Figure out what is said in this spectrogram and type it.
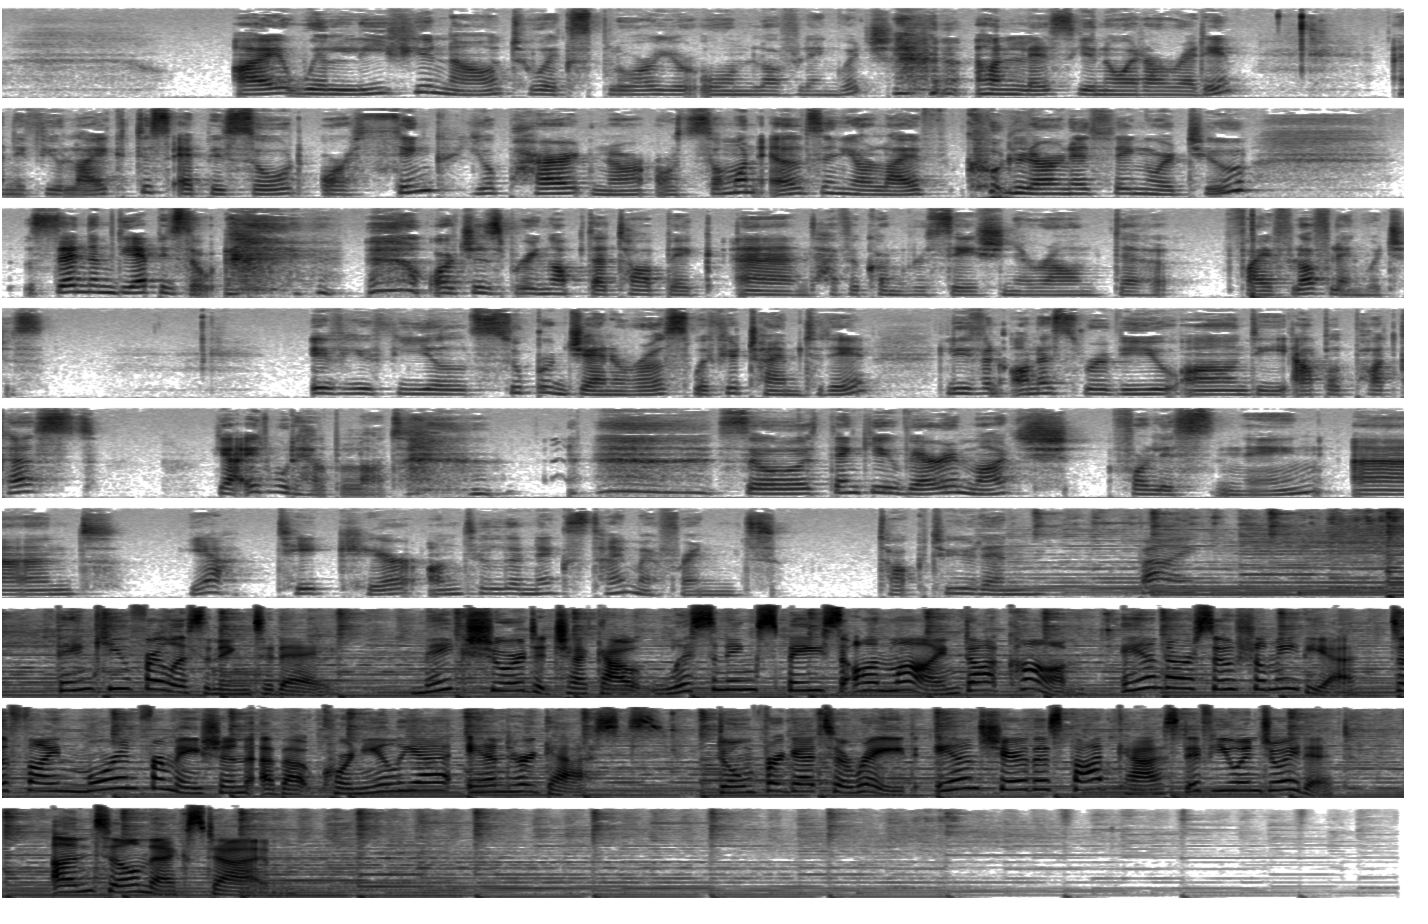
I will leave you now to explore your own love language, unless you know it already. And if you like this episode or think your partner or someone else in your life could learn a thing or two, send them the episode or just bring up that topic and have a conversation around the five love languages. If you feel super generous with your time today, leave an honest review on the Apple podcast. Yeah, it would help a lot. so, thank you very much for listening. And yeah, take care until the next time, my friend. Talk to you then. Bye. Thank you for listening today. Make sure to check out listeningspaceonline.com and our social media to find more information about Cornelia and her guests. Don't forget to rate and share this podcast if you enjoyed it. Until next time.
